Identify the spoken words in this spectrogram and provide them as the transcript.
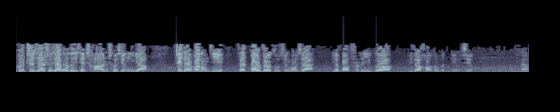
和之前试驾过的一些长安车型一样，这台发动机在高转速情况下也保持了一个比较好的稳定性。看。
